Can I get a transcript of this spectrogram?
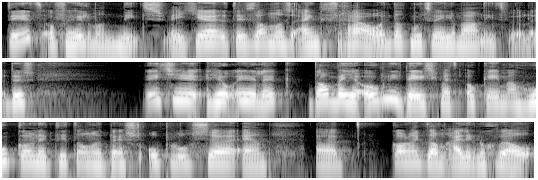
dit of helemaal niets, weet je. Het is als eind verhaal en dat moeten we helemaal niet willen. Dus weet je, heel eerlijk, dan ben je ook niet bezig met... oké, maar hoe kan ik dit dan het best oplossen? En uh, kan ik dan eigenlijk nog wel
